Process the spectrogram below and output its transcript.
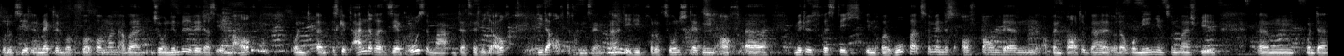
produziert in Mecklenburg-Vorpommern, aber Joe Nimble will das eben auch. Und ähm, es gibt andere sehr große Marken tatsächlich auch, die da auch dran sind, ne? Die die Produktionsstätten auch äh, mittelfristig in Europa zumindest aufbauen werden, ob in Portugal oder Rumänien zum Beispiel. Ähm, und da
